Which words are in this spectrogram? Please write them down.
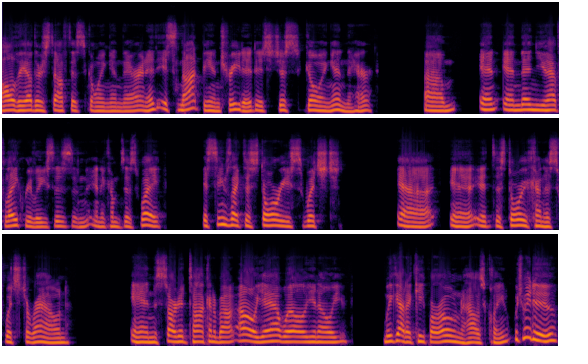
all the other stuff that's going in there, and it, it's not being treated; it's just going in there. Um, and and then you have lake releases, and, and it comes this way. It seems like the story switched. Uh, it, the story kind of switched around and started talking about, oh yeah, well you know we got to keep our own house clean, which we do.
